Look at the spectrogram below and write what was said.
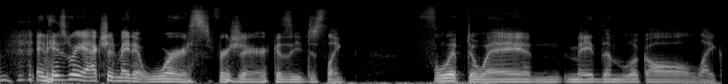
and his reaction made it worse for sure because he just like flipped away and made them look all like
